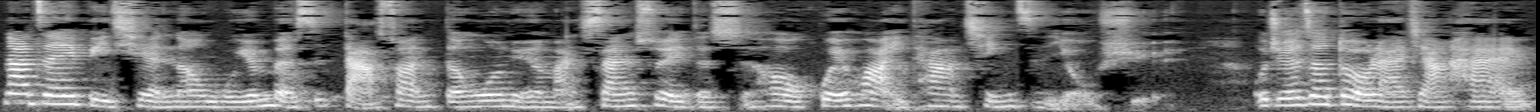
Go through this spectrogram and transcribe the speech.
那这一笔钱呢，我原本是打算等我女儿满三岁的时候规划一趟亲子游学。我觉得这对我来讲还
